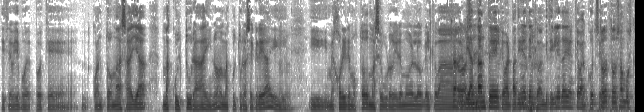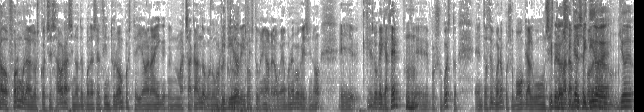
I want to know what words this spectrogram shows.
Dice, oye, pues, pues que cuanto más haya, más cultura hay, ¿no? Más cultura se crea y, y mejor iremos todos, más seguro iremos el, el que va Claro, el sí. viandante, el que va en patinete, el que va en bicicleta y el que va en coche. Todo- todos han buscado fórmulas. Los coches ahora, si no te pones el cinturón, pues te llevan ahí machacando con un Correcto, pitido que dices tú, venga, me lo voy a poner porque si no, eh, ¿qué es lo que hay que hacer? Eh, por supuesto. Entonces, bueno, pues supongo que algún Sí, sistema pero sí que el pitido, podrá- es- yo,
